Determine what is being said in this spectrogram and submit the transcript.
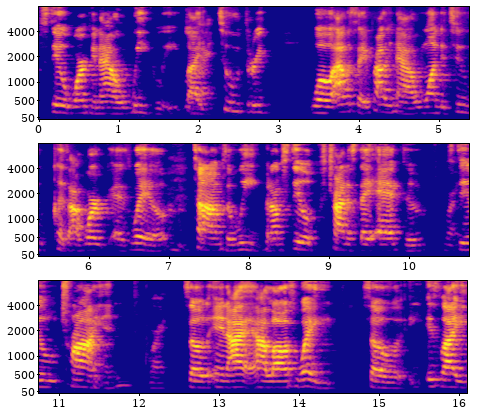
still working out weekly, like Right. two, three. Well, I would say probably now one to two because I work as well Mhm. times a week, but I'm still trying to stay active, Right. still trying. Right. So, and I I lost weight. So it's like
